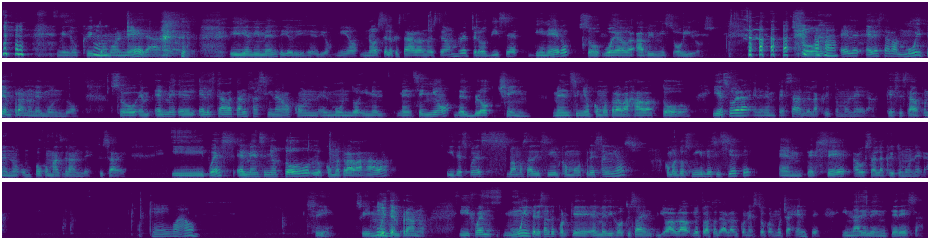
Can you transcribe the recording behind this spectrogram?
me dijo, criptomoneda. y en mi mente yo dije, Dios mío, no sé lo que está hablando este hombre, pero dice dinero, so voy a abrir mis oídos. So, él, él, estaba muy temprano en el mundo. So, em, él, él, él, estaba tan fascinado con el mundo y me, me, enseñó del blockchain, me enseñó cómo trabajaba todo. Y eso era en el empezar de la criptomoneda, que se estaba poniendo un poco más grande, tú sabes. Y pues él me enseñó todo lo, cómo trabajaba y después, vamos a decir, como tres años, como el 2017, empecé a usar la criptomoneda. Ok, wow. Sí, sí, muy temprano. Y fue muy interesante porque él me dijo, tú sabes, yo, hablo, yo trato de hablar con esto con mucha gente y nadie le interesa.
